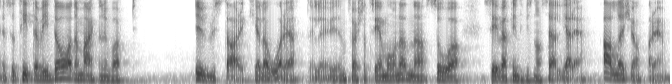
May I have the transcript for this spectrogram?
Eh, så tittar vi idag när marknaden har varit urstark hela året eller de första tre månaderna så ser vi att det inte finns någon säljare. Alla är köpare.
